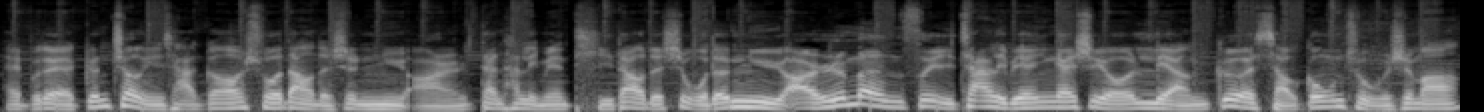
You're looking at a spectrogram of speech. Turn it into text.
哎，不对，更正一下，刚刚说到的是女儿，但它里面提到的是我的女儿们，所以家里边应该是有两个小公主是吗？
